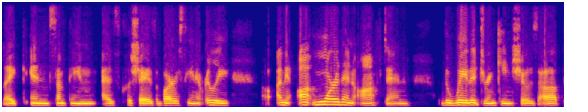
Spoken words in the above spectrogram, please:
like in something as cliche as a bar scene. It really, I mean, uh, more than often, the way that drinking shows up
